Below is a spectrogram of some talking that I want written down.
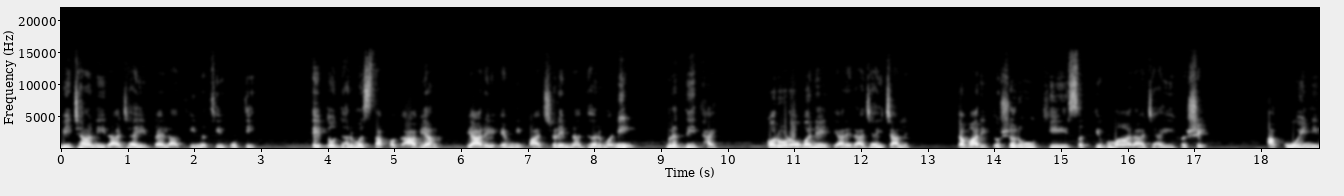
બીજાની રાજાઈ પહેલાથી નથી હોતી. તે તો ધર્મ સ્થાપક આવ્યા, ત્યારે એમની પાછળ એમના ધર્મની વૃદ્ધિ થાય. કરોડો બને ત્યારે રાજાઈ ચાલે. તમારી તો શરૂથી સતયુગમાં રાજાઈ હશે. આ કોઈની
